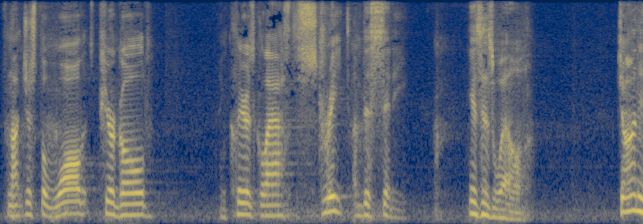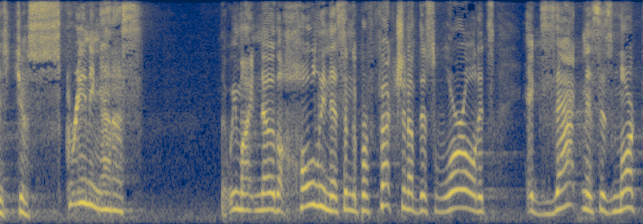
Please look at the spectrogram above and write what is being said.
it's not just the wall that's pure gold and clear as glass, the street of this city is as well. John is just screaming at us that we might know the holiness and the perfection of this world. Its exactness is marked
